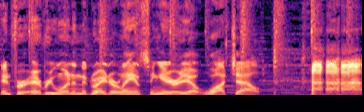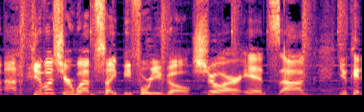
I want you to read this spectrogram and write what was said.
And for everyone in the Greater Lansing area, watch out. Give us your website before you go. Sure, it's uh, you can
